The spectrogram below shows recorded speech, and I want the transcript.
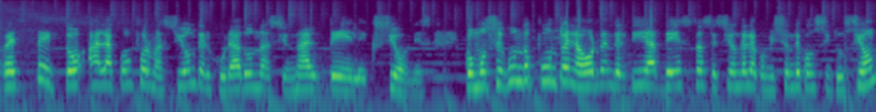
respecto a la conformación del Jurado Nacional de Elecciones. Como segundo punto en la orden del día de esta sesión de la Comisión de Constitución,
